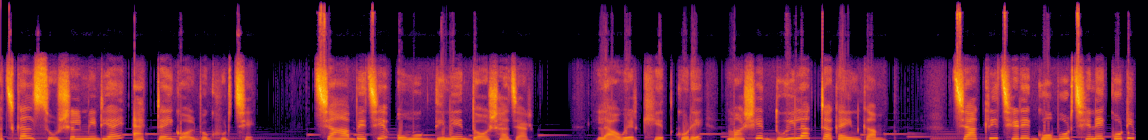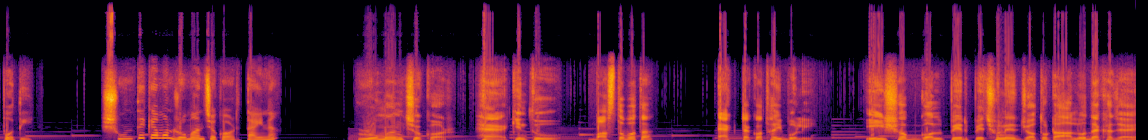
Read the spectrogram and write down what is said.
আজকাল সোশ্যাল মিডিয়ায় একটাই গল্প ঘুরছে। চা বেচে অমুক দিনে দশ হাজার। লাউয়ের ক্ষেত করে মাসে দুই লাখ টাকা ইনকাম চাকরি ছেড়ে গোবর ছেনে কোটিপতি। শুনতে কেমন রোমাঞ্চকর, তাই না? রোমাঞ্চকর হ্যাঁ কিন্তু বাস্তবতা? একটা কথাই বলি, এই সব গল্পের পেছনে যতটা আলো দেখা যায়,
